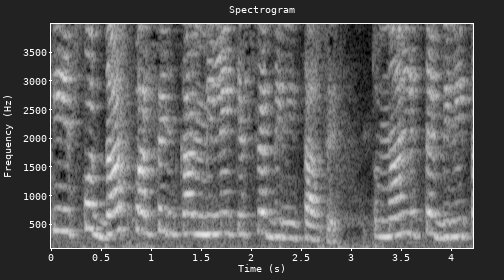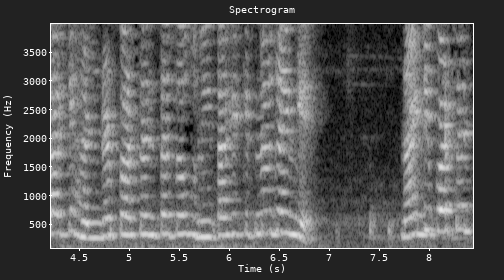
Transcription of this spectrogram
कि इसको 10 परसेंट कम मिले किससे? विनीता से। तो मान लेते हैं विनीता के 100 परसेंट है तो सुनीता के कितने हो जाएँगे? 90 परसेंट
